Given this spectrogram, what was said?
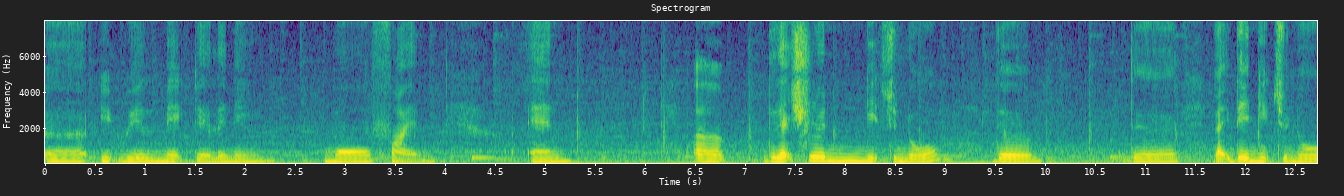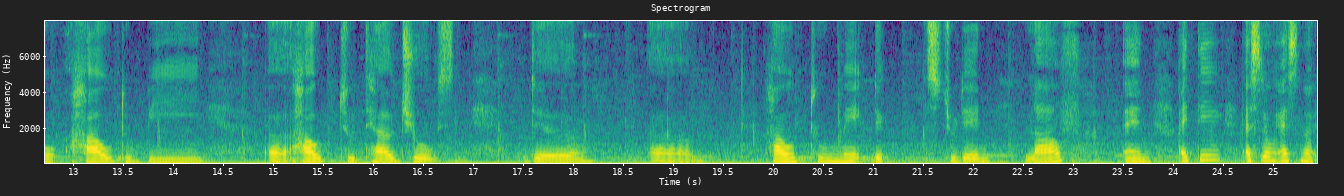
uh, it will make the learning more fun. And uh, the lecturer needs to know the the like they need to know how to be uh, how to tell jokes. The uh, how to make the student laugh. And i think as long as not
